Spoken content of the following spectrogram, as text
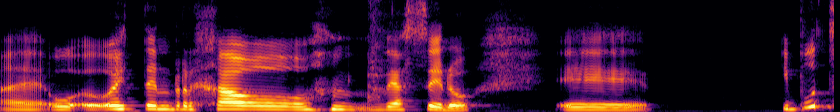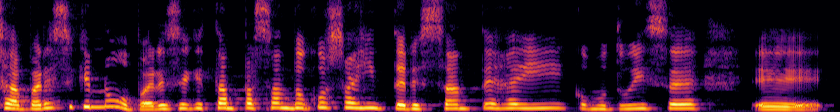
eh, o, este enrejado de acero. Eh, y pucha, parece que no, parece que están pasando cosas interesantes ahí, como tú dices, eh,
